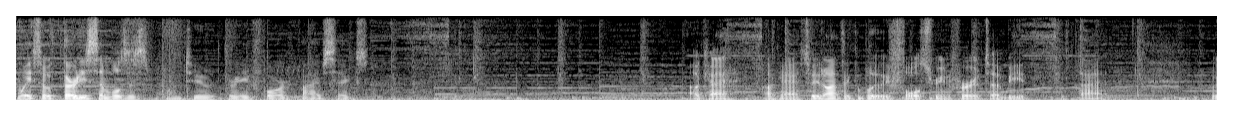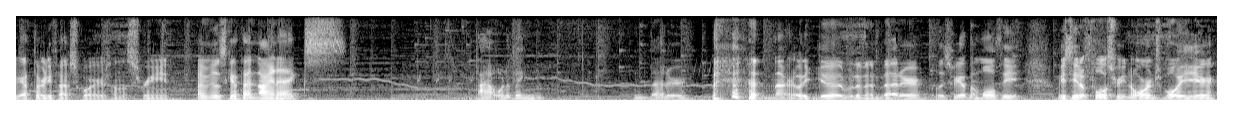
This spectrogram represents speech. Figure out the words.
wait, so 30 symbols is 1, 2, 3, 4, 5, 6. Okay, okay, so you don't have to completely full screen for it to be that. We got 35 squares on the screen. I mean, let's get that 9x. That would have been better. Not really good, would have been better. At least we got the multi. We just need a full screen orange boy here.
